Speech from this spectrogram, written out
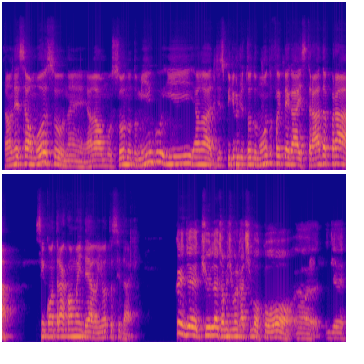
Então, nesse almoço, né, ela almoçou no domingo e ela despediu de todo mundo, foi pegar a estrada para se encontrar com a mãe dela em outra cidade. 그 이제 주일날 점심을 같이 먹고 어, 이제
